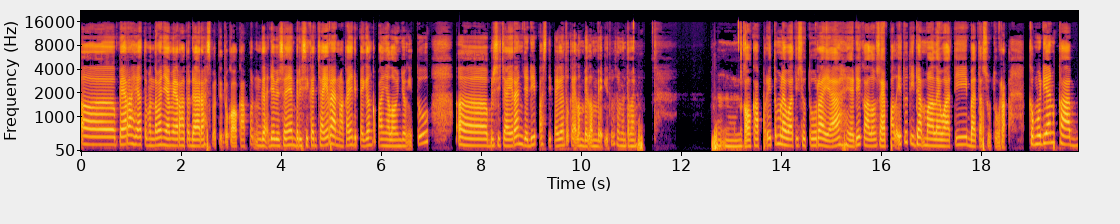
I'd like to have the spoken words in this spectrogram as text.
uh, merah ya teman-teman ya merah atau darah seperti itu. Kalau kaput enggak dia biasanya berisikan cairan makanya dipegang kepalanya lonjong itu uh, berisi cairan jadi pas dipegang tuh kayak lembek-lembek gitu teman-teman. Hmm, kalau kapur itu melewati sutura ya. Jadi kalau sepal itu tidak melewati batas sutura. Kemudian KB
